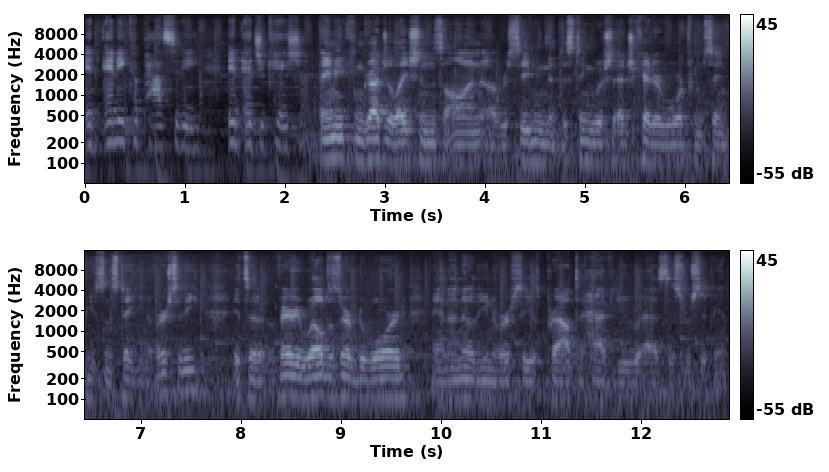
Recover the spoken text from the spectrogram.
in any capacity in education. Amy, congratulations on uh, receiving the Distinguished Educator Award from Sam Houston State University. It's a very well deserved award, and I know the university is proud to have you as this recipient.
